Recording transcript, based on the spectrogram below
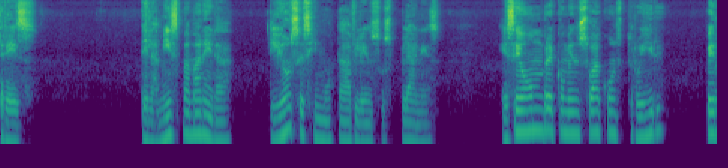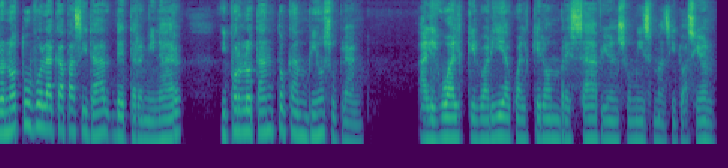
3. De la misma manera, Dios es inmutable en sus planes. Ese hombre comenzó a construir pero no tuvo la capacidad de terminar y por lo tanto cambió su plan, al igual que lo haría cualquier hombre sabio en su misma situación.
